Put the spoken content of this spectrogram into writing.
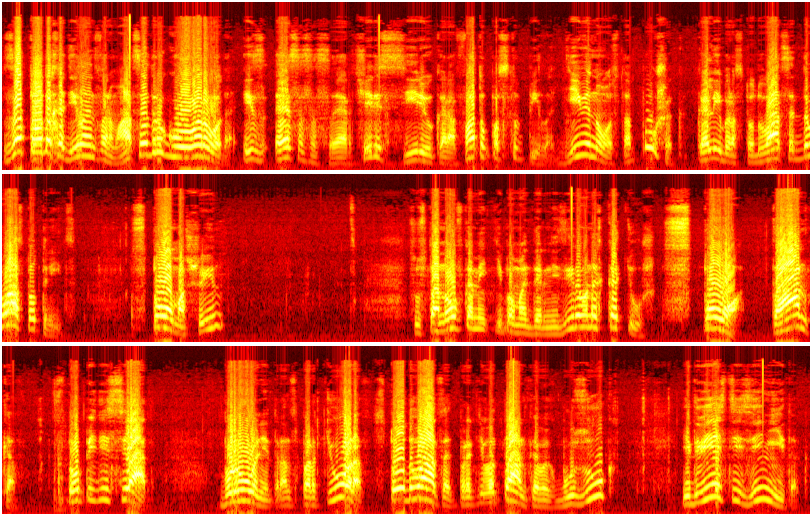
Зато доходила информация другого рода. Из СССР через Сирию к Арафату поступило 90 пушек калибра 122-130, 100 машин с установками типа модернизированных «Катюш», 100 танков, 150 бронетранспортеров, 120 противотанковых «Бузук» и 200 зениток.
